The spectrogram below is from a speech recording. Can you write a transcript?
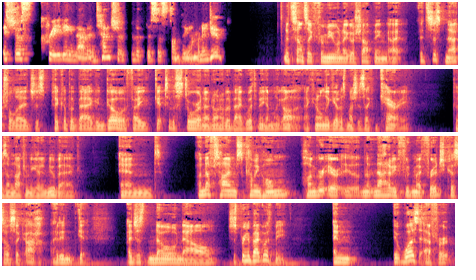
It's just creating that intention that this is something i'm going to do. It sounds like for me when i go shopping I, it's just natural. I just pick up a bag and go. If i get to the store and i don't have a bag with me i'm like oh i can only get as much as i can carry because i'm not going to get a new bag. And enough times coming home hungry or uh, not having food in my fridge because i was like ah i didn't get I just know now, just bring it back with me. And it was effort.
